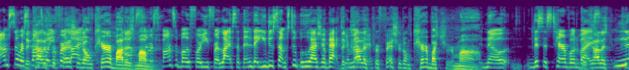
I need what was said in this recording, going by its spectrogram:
I'm still responsible for you for professor life. don't care about his I'm mama. Responsible for you for life. So at the end of the day, you do something stupid. Who has your back? The your college mother. professor don't care about your mom. no, this is terrible advice. The college, no, the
